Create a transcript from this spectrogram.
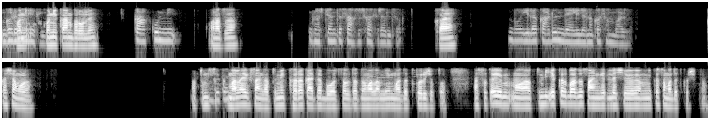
घडवून कोणी घेतली. कोणी कान भरवले? काकूंनी. कोणाचं? घरच्यांचं सासू सासऱ्यांचं. काय? बुवा हिला काढून द्या हिला नका सांभाळू. कशामुळं? तुमचं त्यांचं- मला एक सांगा तुम्ही खरं काय तर बोलचाल तर तुम्हाला मी मदत करू शकतो. असं काही म, तुम्ही एकच बाजू सांगितल्याशिवाय मी कसं मदत करू शकतो?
